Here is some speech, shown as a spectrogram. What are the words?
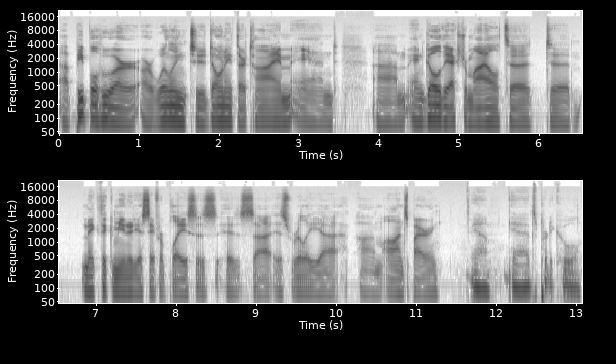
uh, people who are, are willing to donate their time and um, and go the extra mile to to make the community a safer place is is uh, is really uh, um, awe inspiring. Yeah, yeah, it's pretty cool.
